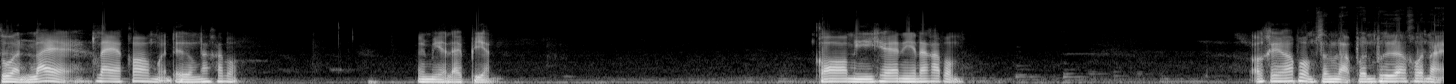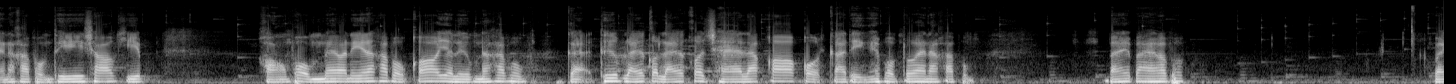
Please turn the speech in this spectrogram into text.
ส่วนแร่แร่ก็เหมือนเดิมนะครับผมไม่มีอะไรเปลี่ยน ก็มีแค่นี้นะครับผม โอเคครับผมสำหรับเพื่อนๆคนไหนนะครับผมที่ชอบคลิปของผมในวันนี้นะครับผมก็อย่าลืมนะครับผมกระทืบไลค์กดไลค์กดแชร์แล้วก็กดกระดิ่งให้ผมด้วยนะครับผมบายบายครับผมไว้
